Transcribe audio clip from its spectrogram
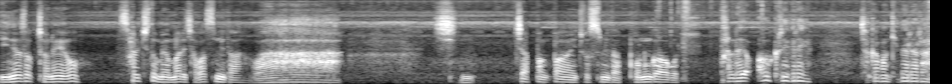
이 녀석 전에요. 살치도 몇 마리 잡았습니다. 와. 진짜 빵빵하게 좋습니다. 보는 거하고 달라요. 어 그래 그래. 잠깐만 기다려라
